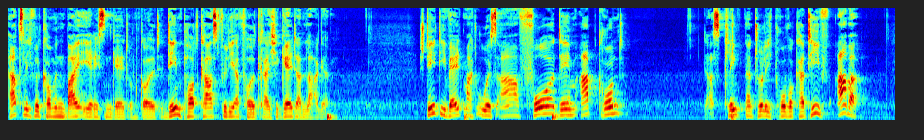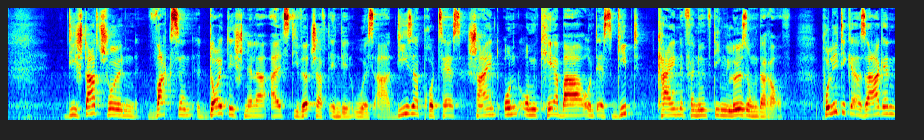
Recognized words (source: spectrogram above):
Herzlich willkommen bei Erichsen Geld und Gold, dem Podcast für die erfolgreiche Geldanlage. Steht die Weltmacht USA vor dem Abgrund? Das klingt natürlich provokativ, aber die Staatsschulden wachsen deutlich schneller als die Wirtschaft in den USA. Dieser Prozess scheint unumkehrbar und es gibt keine vernünftigen Lösungen darauf. Politiker sagen,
